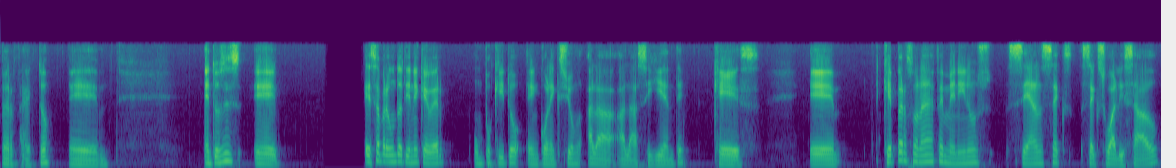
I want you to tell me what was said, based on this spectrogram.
Perfecto. Eh, entonces, eh, esa pregunta tiene que ver un poquito en conexión a la, siguiente, que es, eh, ¿qué personajes femeninos se han sexualizado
